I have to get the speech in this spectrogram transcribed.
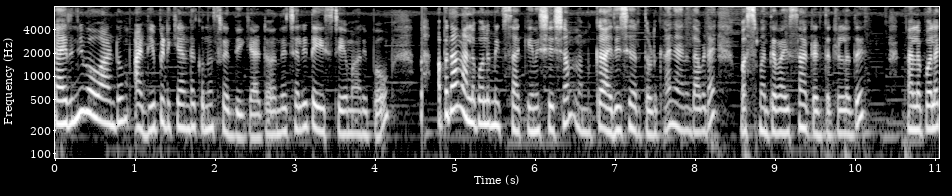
കരിഞ്ഞു പോവാണ്ടും അടി പിടിക്കാണ്ടൊക്കെ ഒന്ന് ശ്രദ്ധിക്കുക കേട്ടോ. എന്താ വെച്ചാൽ ടേസ്റ്റേ മാറിപ്പോവും. അപ്പോൾ ഇതാ നല്ലപോലെ മിക്സ് ആക്കിയതിന് ശേഷം നമുക്ക് അരി ചേർത്ത് കൊടുക്കാം. ഞാനിത് അവിടെ ബസ്മതി റൈസായിട്ട് എടുത്തിട്ടുള്ളത്. നല്ലപോലെ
